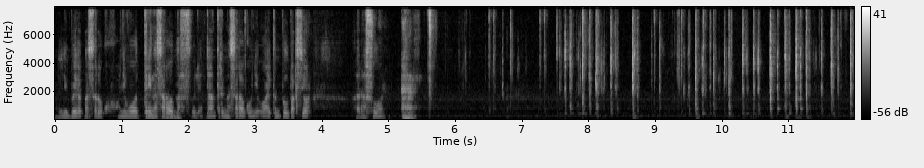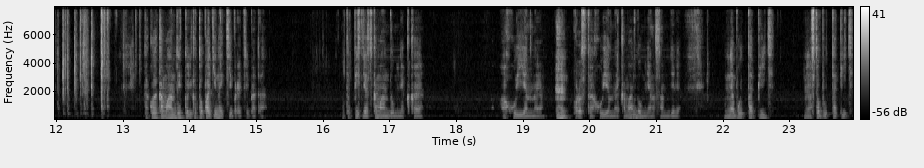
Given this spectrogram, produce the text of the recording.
либо этот носорог. У него три носорога, что ли? Да, три носорога у него, а этот был боксер. Хорошо. Такой командой только топ-1 идти брать, ребята. Это пиздец команда у меня какая. Охуенная. Просто охуенная команда у меня на самом деле. Меня будет топить. Меня что, будет топить?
